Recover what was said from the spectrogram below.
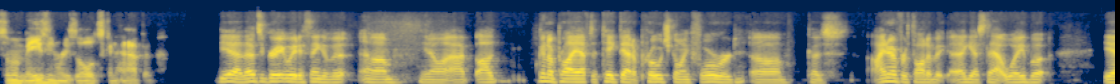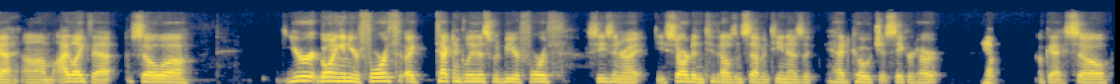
some amazing results can happen yeah that's a great way to think of it um, you know I, i'm gonna probably have to take that approach going forward because um, i never thought of it i guess that way but yeah um, i like that so uh, you're going in your fourth like technically this would be your fourth season, right? You started in 2017 as a head coach at Sacred Heart. Yep. Okay, so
